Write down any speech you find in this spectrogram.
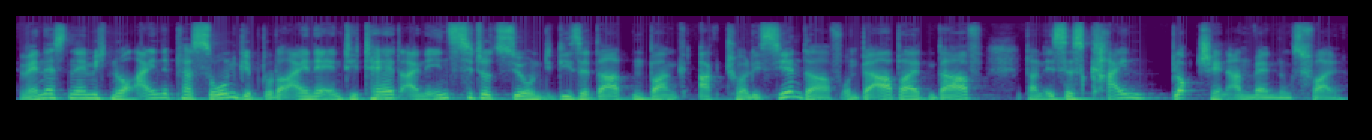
Wenn es nämlich nur eine Person gibt oder eine Entität, eine Institution, die diese Datenbank aktualisieren darf und bearbeiten darf, dann ist es kein Blockchain-Anwendungsfall.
